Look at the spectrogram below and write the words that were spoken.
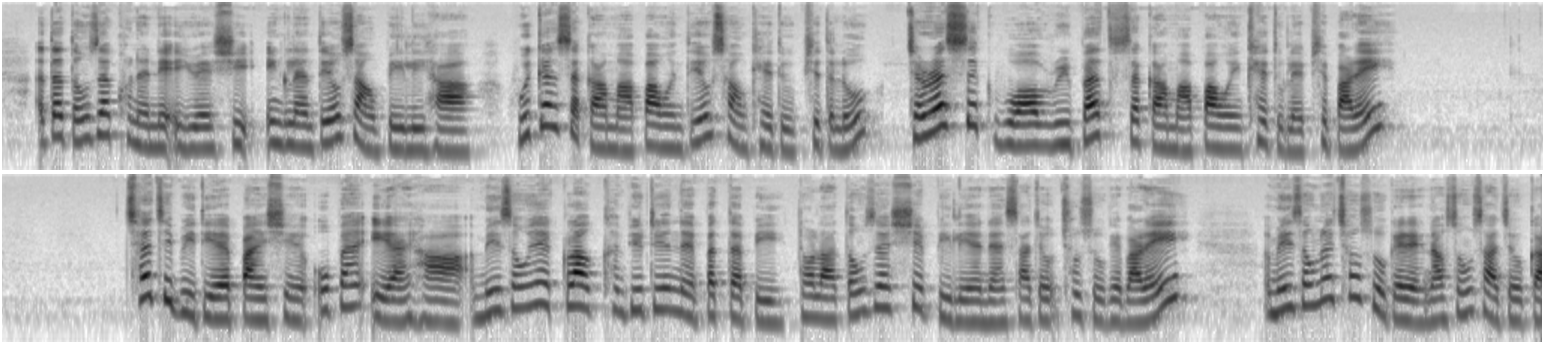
။အသက်38နှစ်အရွယ်ရှိအင်္ဂလန်သရုပ်ဆောင် Bailey ဟာ Wicked ဇာတ်ကားမှာပါဝင်သရုပ်ဆောင်ခဲ့သူဖြစ်တယ်လို့ Jurassic World Rebirth ဇာတ်ကားမှာပါဝင်ခဲ့သူလည်းဖြစ်ပါတယ်။ ChatGPT ရဲ့ပိုင်ရှင် OpenAI ဟာ Amazon ရဲ့ Cloud Computing နဲ့ပတ်သက်ပြီးဒေါ်လာ38ဘီလီယံတန်စာချုပ်ချုပ်ဆိုခဲ့ပါတယ်။ Amazon နဲ့ချုပ်ဆိုခဲ့တဲ့နောက်ဆုံးစာချုပ်က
